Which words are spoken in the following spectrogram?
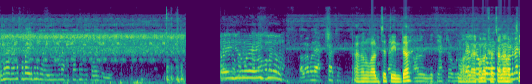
এখানে সবাই এখানে যাও এইগুলো হাতে হাতে সবাই যাবে কালার বলে একটা আছে। এখন বাজছে তিনটা। আর ওই যে ট্র্যাক্টর মাল এখনও খেঁচানো হচ্ছে।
